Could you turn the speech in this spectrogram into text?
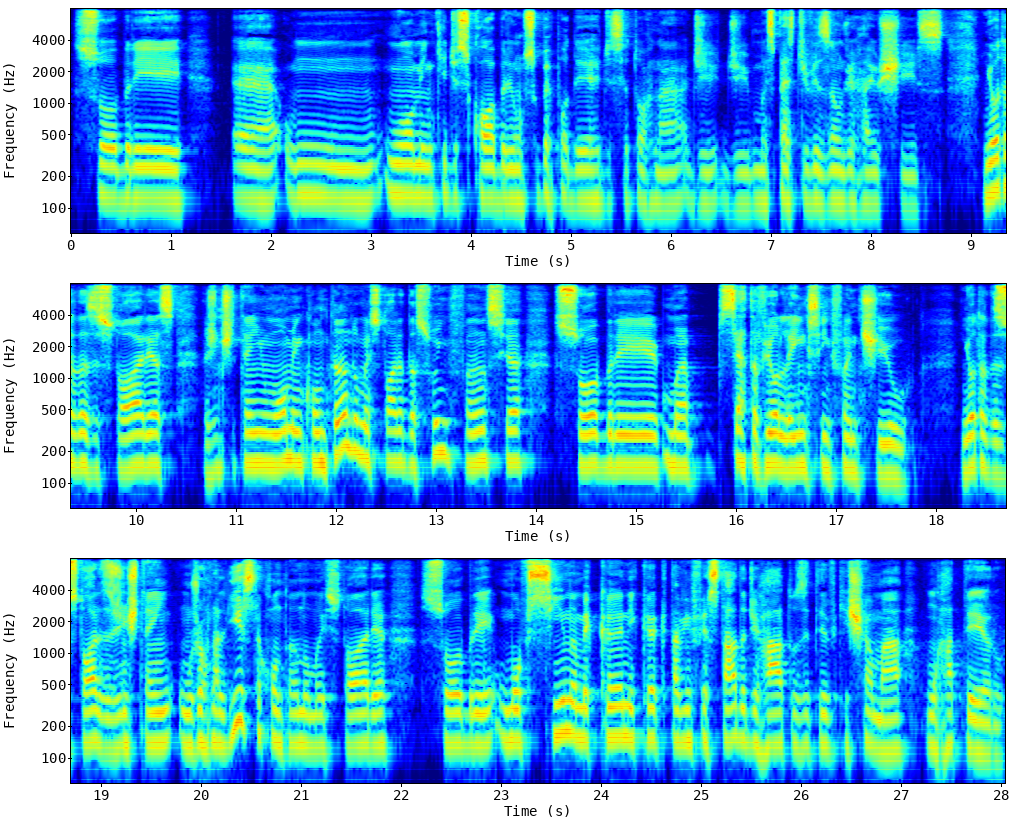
sobre é, um, um homem que descobre um superpoder de se tornar de, de uma espécie de visão de raio-x. Em outra das histórias, a gente tem um homem contando uma história da sua infância sobre uma certa violência infantil. Em outra das histórias, a gente tem um jornalista contando uma história sobre uma oficina mecânica que estava infestada de ratos e teve que chamar um rateiro.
